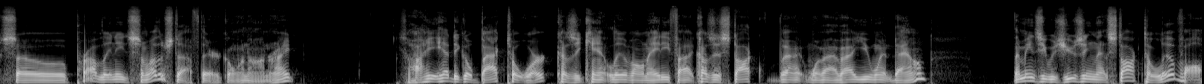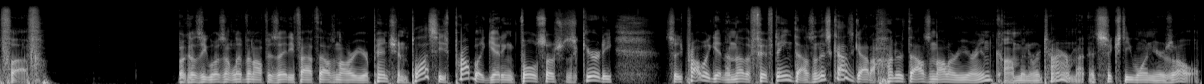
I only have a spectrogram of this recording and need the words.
So probably needs some other stuff there going on, right? So he had to go back to work because he can't live on eighty five because his stock value went down. That means he was using that stock to live off of because he wasn't living off his $85,000 a year pension. Plus, he's probably getting full Social Security, so he's probably getting another 15,000. This guy's got a $100,000 a year income in retirement at 61 years old.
